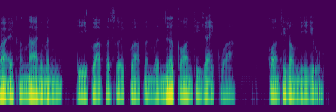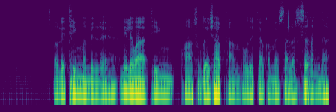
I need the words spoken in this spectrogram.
ว่าไอ้ข้างหน้านี่มันดีกว่าประเสริฐกว่ามันเหมือนเนื้อก้อนที่ใหญ่กว่า ก้อนที่เรามีอยู่ เราเลยทิ้งมันไปเลย นี่เรียกว่าทิ้งความสุขโดยชอบธรรมพระพุทธเจ้าก็ไม่สรรเสริญนะ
